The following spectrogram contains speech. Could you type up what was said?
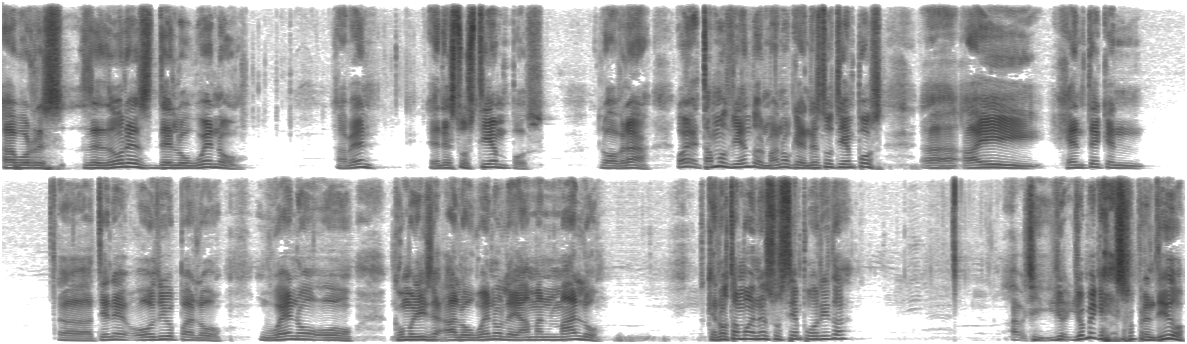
aborrecedores de lo bueno. Amén en estos tiempos lo habrá. Estamos viendo, hermano, que en estos tiempos ah, hay gente que ah, tiene odio para lo bueno o, como dice, a lo bueno le llaman malo. Que no estamos en esos tiempos ahorita. Ah, yo, yo, me quedé sorprendido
